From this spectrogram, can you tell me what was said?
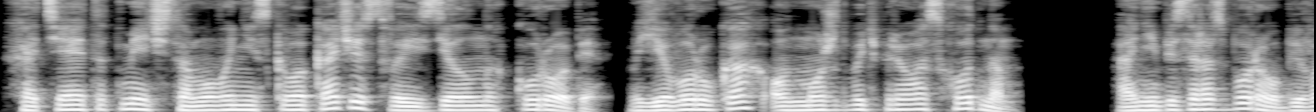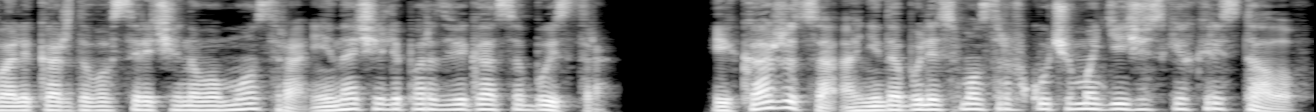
Хотя этот меч самого низкого качества и сделанных Куроби, в его руках он может быть превосходным. Они без разбора убивали каждого встреченного монстра и начали продвигаться быстро. И кажется, они добыли с монстров кучу магических кристаллов.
